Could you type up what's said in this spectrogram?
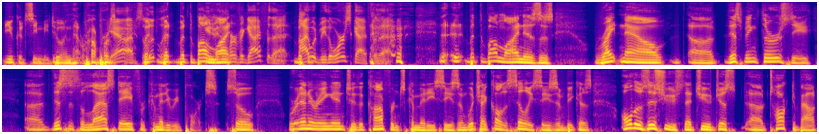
you could see me doing that, Robert. Yeah, absolutely. But but, but the bottom line, the perfect guy for that. I would be the worst guy for that. but the bottom line is is right now, uh, this being Thursday, uh, this is the last day for committee reports. So we're entering into the conference committee season, which I call the silly season because all those issues that you just uh, talked about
